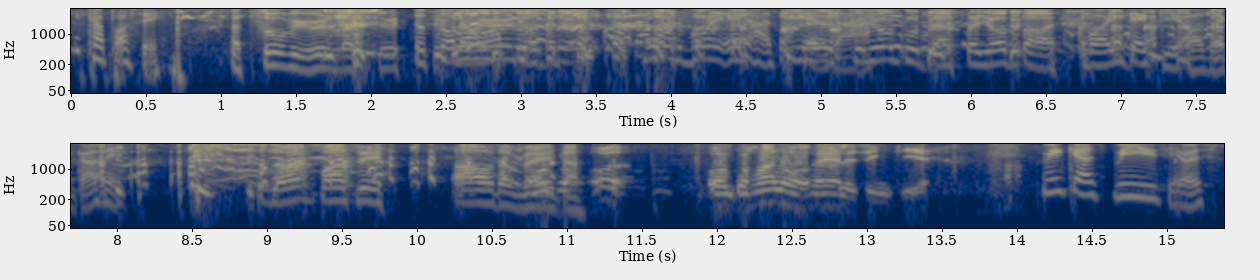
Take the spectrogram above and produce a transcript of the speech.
mitä Pasi? Suvi yllättyi. No todellakin. Kuka tämän voi enää tietää? Tiesikö joku tästä jotain? Mä itekin ihan sekaisin. No Pasi, auta meitä. Onko, o, onko Halo Helsinkiä? Mikäs biisi olisi?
